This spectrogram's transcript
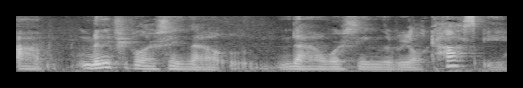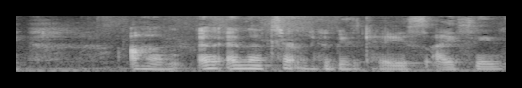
Um, many people are saying now now we're seeing the real Cosby, um, and and that certainly could be the case. I think,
